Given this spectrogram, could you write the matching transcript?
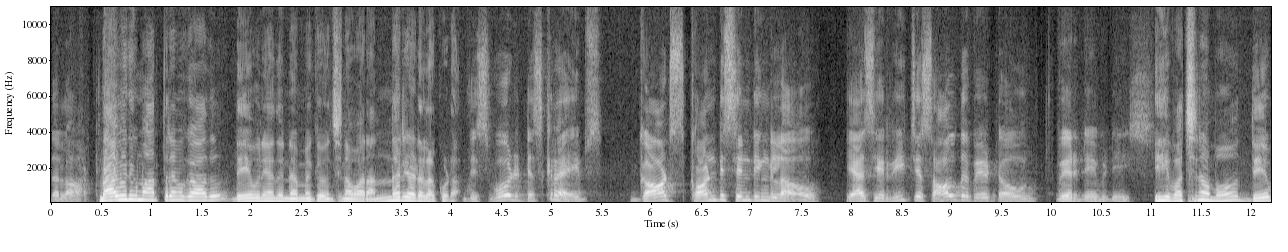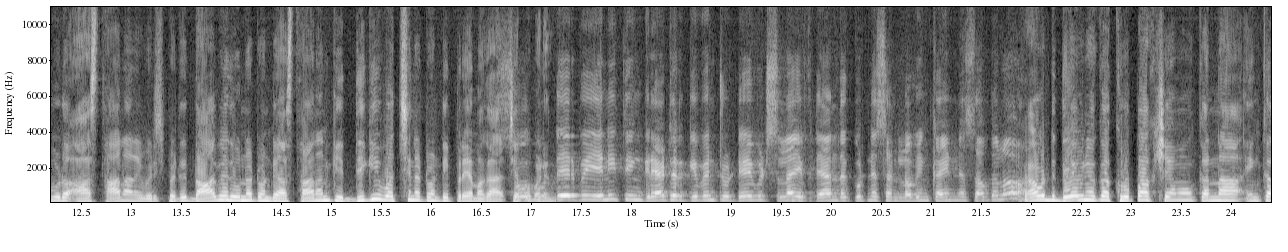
the Lord దావీదుకి మాత్రమే కాదు దేవుని అందు నమ్మిక ఉంచిన వారందరి ఎడల కూడా. This word describes God's condescending love as he reaches all the way down where David ఈ వచనము దేవుడు ఆ స్థానాన్ని విడిచిపెట్టి దావీదు ఉన్నటువంటి ఆ స్థానానికి దిగి వచ్చినటువంటి ప్రేమగా చెప్పబడింది. There be anything greater given to David's life than goodness and loving kindness of the కాబట్టి దేవుని యొక్క కృపాక్షేమం కన్నా ఇంకా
